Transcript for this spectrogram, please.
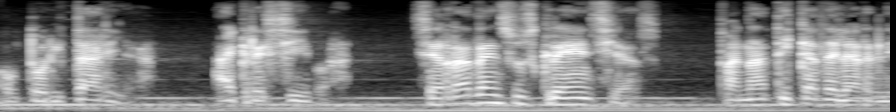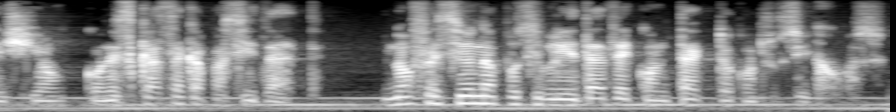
autoritaria, agresiva, cerrada en sus creencias, fanática de la religión, con escasa capacidad. No ofrecía una posibilidad de contacto con sus hijos.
